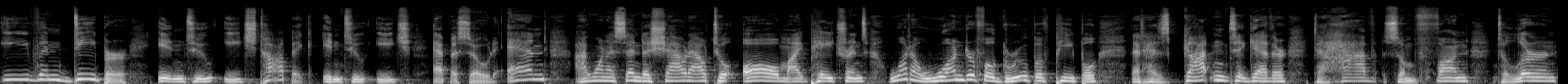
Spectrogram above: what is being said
even deeper into each topic, into each episode. And I want to send a shout out to all my patrons. What a wonderful group of people that has gotten together to have some fun, to learn,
